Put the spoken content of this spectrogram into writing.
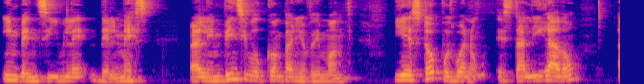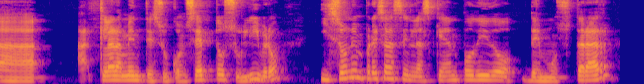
invencible del mes, el Invincible Company of the Month. Y esto, pues bueno, está ligado a, claramente su concepto, su libro, y son empresas en las que han podido demostrar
